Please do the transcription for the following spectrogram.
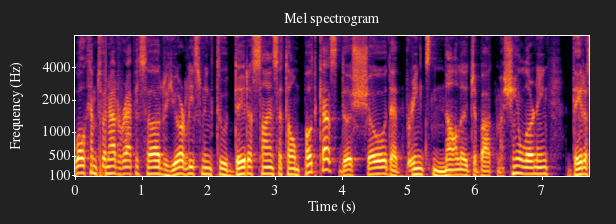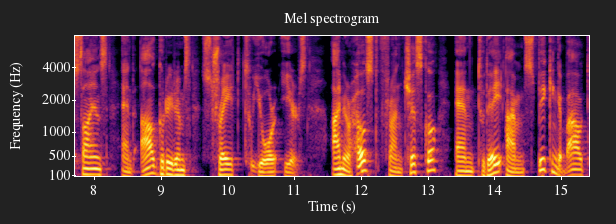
Welcome to another episode. You're listening to Data Science at Home podcast, the show that brings knowledge about machine learning, data science, and algorithms straight to your ears. I'm your host, Francesco, and today I'm speaking about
